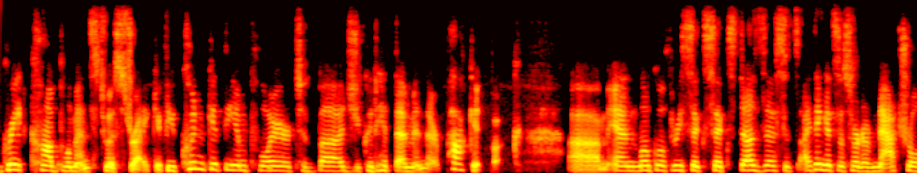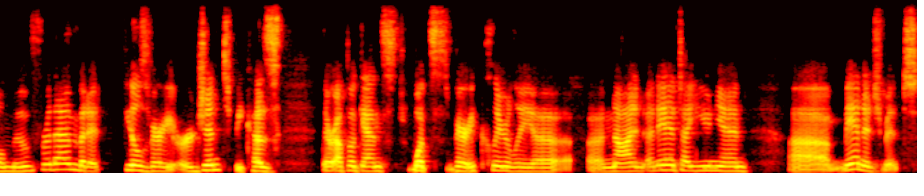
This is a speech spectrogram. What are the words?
great complements to a strike. If you couldn't get the employer to budge, you could hit them in their pocketbook. Um, and Local 366 does this. It's I think it's a sort of natural move for them, but it feels very urgent because they're up against what's very clearly a, a non an anti-union um, management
